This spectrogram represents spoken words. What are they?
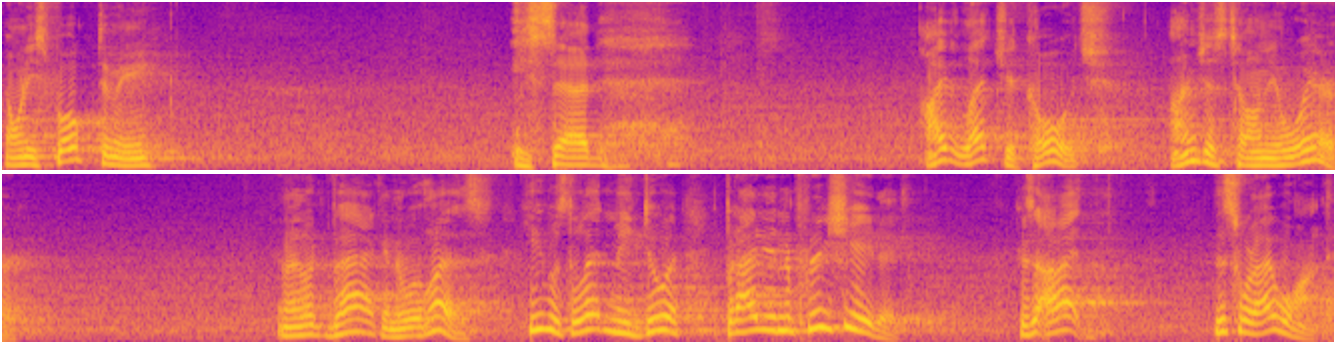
And when he spoke to me, he said, I let you coach. I'm just telling you where. And I looked back and it was. He was letting me do it, but I didn't appreciate it. Because I this is what I want.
